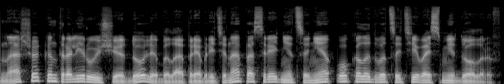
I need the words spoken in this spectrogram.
Наша контролирующая доля была приобретена по средней цене около 28 долларов,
